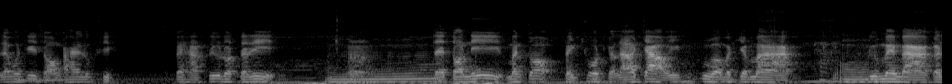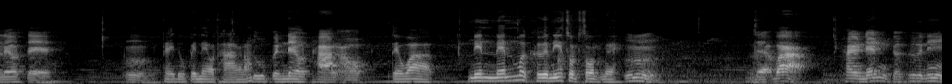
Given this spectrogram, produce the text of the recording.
แล้ววันที่สองก็ให้ลูกศิษย์ไปหาซื้อลอตเตอรี่อืมแต่ตอนนี้มันก็ไปชนกับลาวเจ้าอีกกลัวมันจะมาค่ะอืมหรือไม่มาก็แล้วแต่อืมให้ดูเป็นแนวทางเนาะดูเป็นแนวทางเอา แต่ว่าเน้นเน้นๆเมื่อคืนนี้สดๆเลย อืมแต่ว่าให้เน้นก็คือนี่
